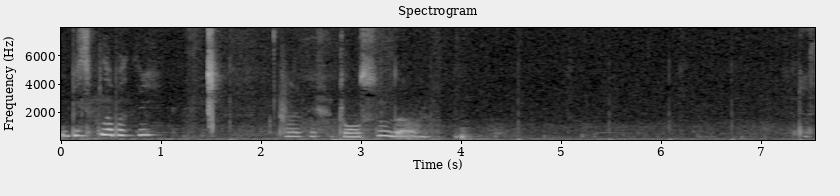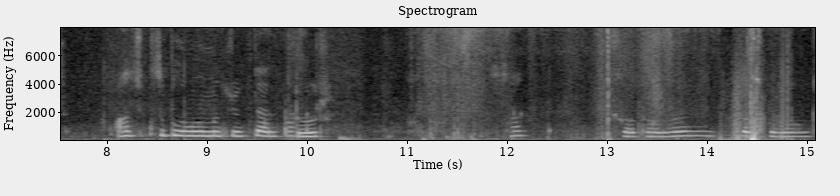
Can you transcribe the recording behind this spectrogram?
Bir zıpla bakayım. Hadi şu dolsun da. Dur. Azıcık zıplamamız güzel. Bak. Dur. Bak. Satalım. Kaç para oldu?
